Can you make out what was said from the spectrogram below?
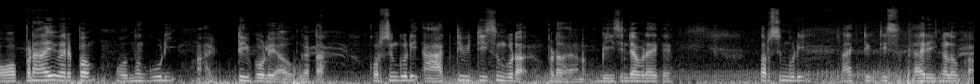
ഓപ്പണായി വരപ്പം ഒന്നും കൂടി അടിപൊളിയാവും കേട്ടോ. കുറച്ചും കൂടി ആക്ടിവിറ്റീസും കൂടെ ഇവിടെ വേണം. ബീച്ചിന്റെ അവിടെയൊക്കെ കുറച്ചും കൂടി ആക്ടിവിറ്റീസ് കാര്യങ്ങളൊക്കെ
